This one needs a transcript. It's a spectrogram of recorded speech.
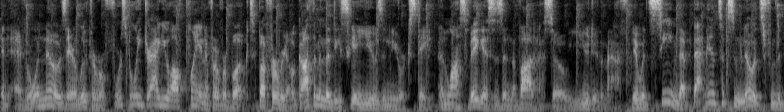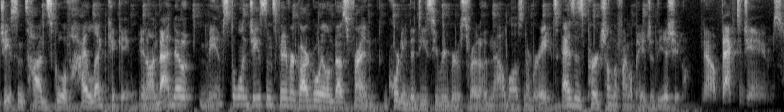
And everyone knows Air Luthor will forcibly drag you off plane if overbooked. But for real, Gotham and the DCAU is in New York State, and Las Vegas is in Nevada, so you do the math. It would seem that Batman took some notes from the Jason Todd School of High Leg Kicking, and on that note, may have stolen Jason's favorite gargoyle and best friend, according to DC Rebirth's Red Hood and Outlaws number 8, as is perched on the final page of the issue. Now back to James.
